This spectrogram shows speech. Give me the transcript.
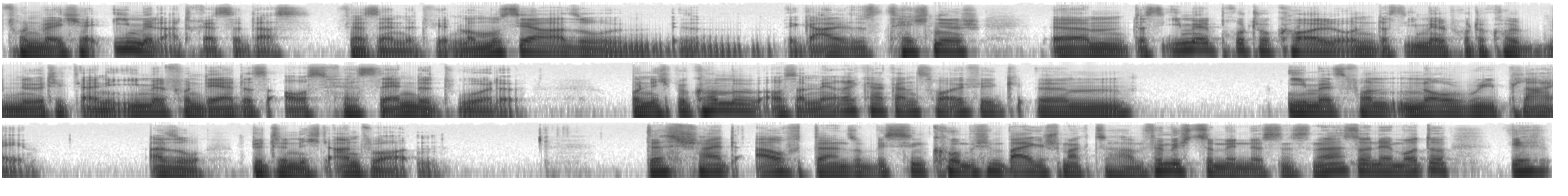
von welcher E-Mail-Adresse das versendet wird. Man muss ja, also äh, egal, es ist technisch, ähm, das E-Mail-Protokoll und das E-Mail-Protokoll benötigt eine E-Mail, von der das aus versendet wurde. Und ich bekomme aus Amerika ganz häufig ähm, E-Mails von No Reply. Also bitte nicht antworten. Das scheint auch dann so ein bisschen komischen Beigeschmack zu haben. Für mich zumindest. Ne? So in dem Motto, wir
